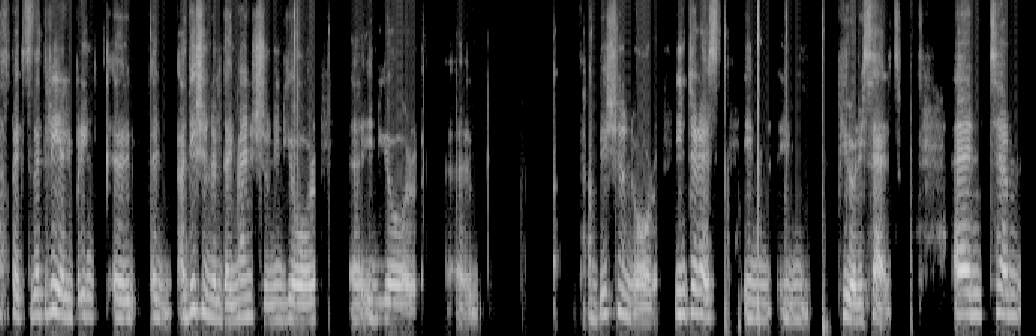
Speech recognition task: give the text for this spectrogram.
aspects that really bring uh, an additional dimension in your uh, in your um, ambition or interest in in pure research and um,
